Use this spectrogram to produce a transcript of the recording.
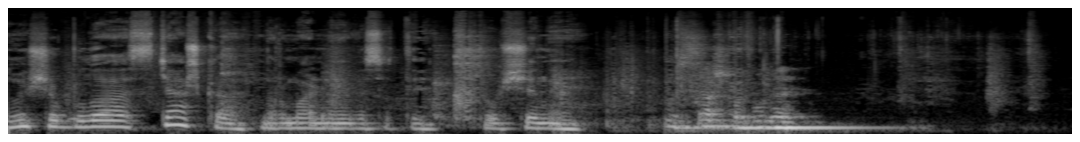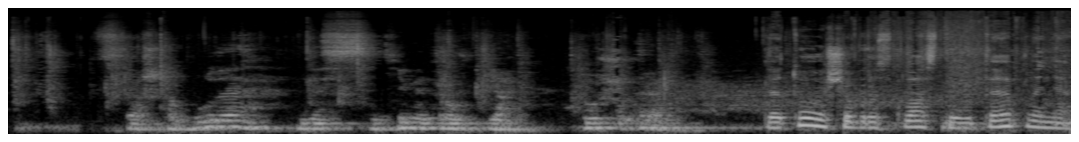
Ну і щоб була стяжка нормальної висоти, товщини. Ну, стяжка буде. Стяжка буде десь сантиметрів 5. Ту, що треба. Для того, щоб розкласти утеплення,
